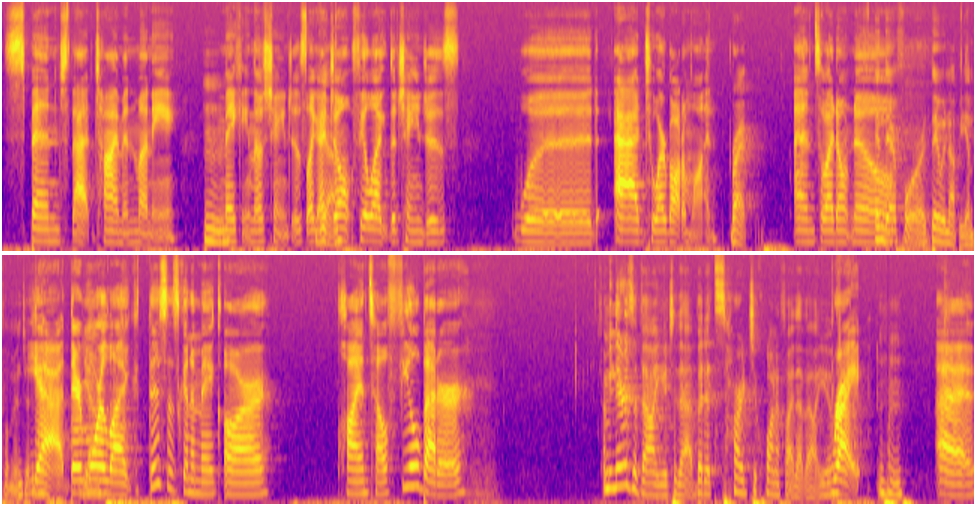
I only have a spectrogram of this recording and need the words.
spend that time and money mm. making those changes. Like I don't feel like the changes would add to our bottom line. right, And so I don't know. and therefore they would not be implemented. Yeah, they're Yeah. more like this is going to make our clientele feel better. I mean there is a value to that, but it's hard to quantify that value. Right. Mm -hmm. Uh,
